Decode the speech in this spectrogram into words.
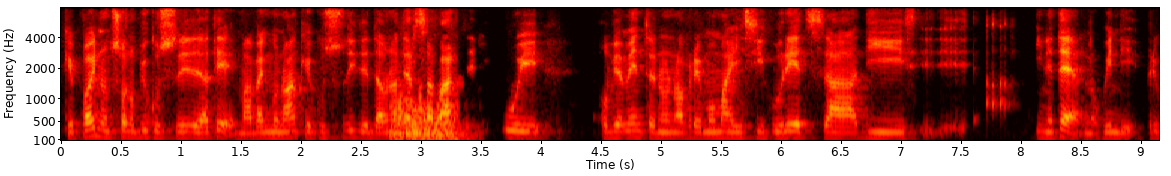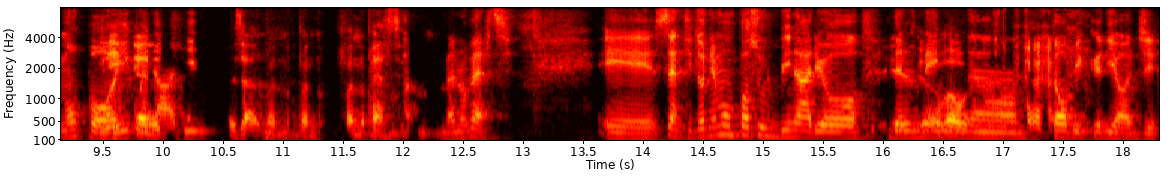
che poi non sono più custodite da te, ma vengono anche custodite da una terza parte di cui ovviamente non avremo mai sicurezza di, in eterno, quindi prima o poi quei dati esatto, vanno, vanno, vanno persi. Vanno persi. E, senti, torniamo un po' sul binario del main uh, topic di oggi.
